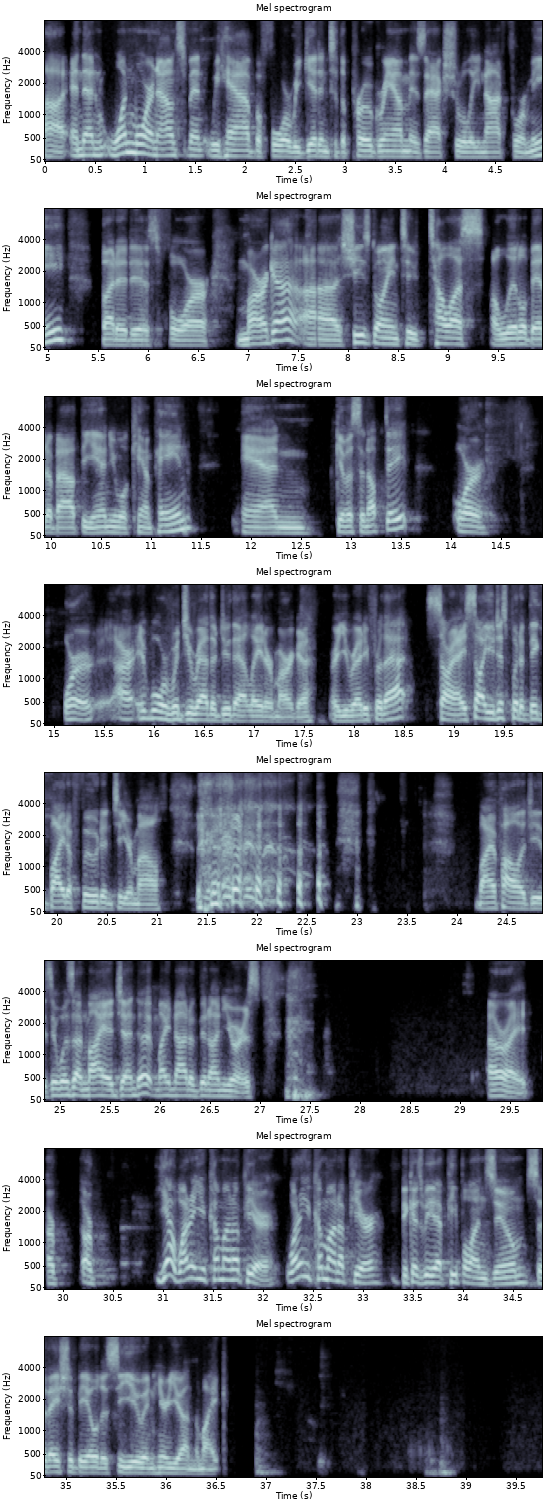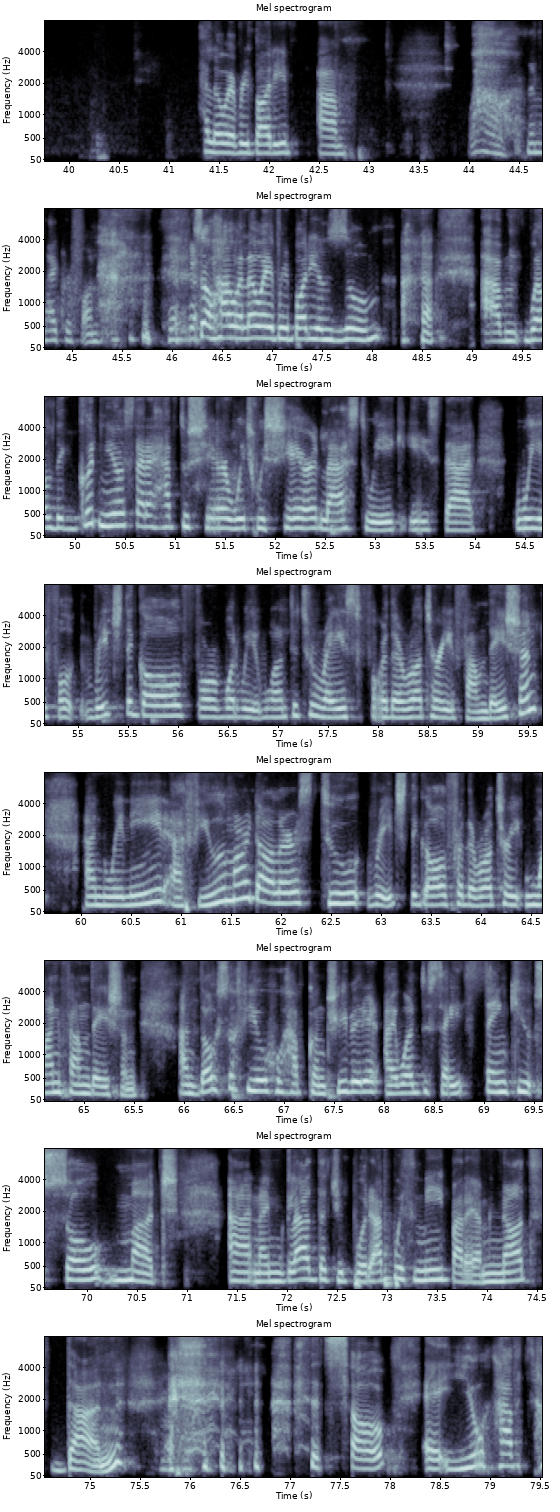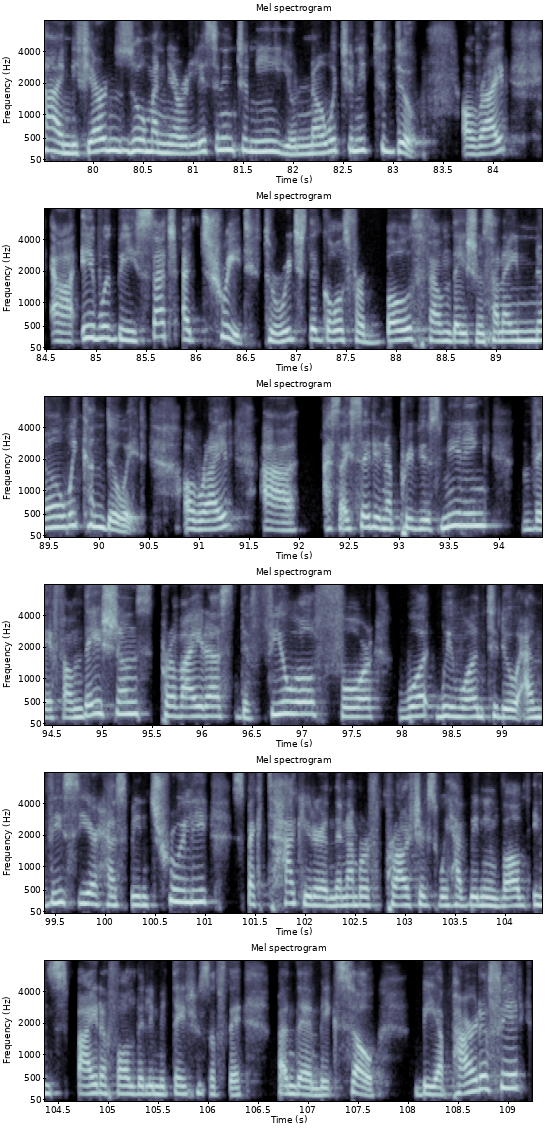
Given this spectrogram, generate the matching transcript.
Uh, and then one more announcement we have before we get into the program is actually not for me, but it is for Marga. Uh, she's going to tell us a little bit about the annual campaign and give us an update. Or or, or would you rather do that later, Marga? Are you ready for that? Sorry, I saw you just put a big bite of food into your mouth. my apologies. It was on my agenda. It might not have been on yours. All right. Our, our, yeah, why don't you come on up here? Why don't you come on up here? Because we have people on Zoom, so they should be able to see you and hear you on the mic. Hello, everybody. Um, Wow, the microphone. so, how hello everybody on Zoom. um, well, the good news that I have to share, which we shared last week, is that we've reached the goal for what we wanted to raise for the Rotary Foundation, and we need a few more dollars to reach the goal for the Rotary One Foundation. And those of you who have contributed, I want to say thank you so much and I'm glad that you put up with me, but I am not done. so uh, you have time. If you're on Zoom and you're listening to me, you know what you need to do. All right. Uh, it would be such a treat to reach the goals for both foundations. And I know we can do it. All right. Uh, as I said in a previous meeting, the foundations provide us the fuel for what we want to do. And this year has been truly spectacular in the number of projects we have been involved in spite of all the limitations of the pandemic. So be a part of it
